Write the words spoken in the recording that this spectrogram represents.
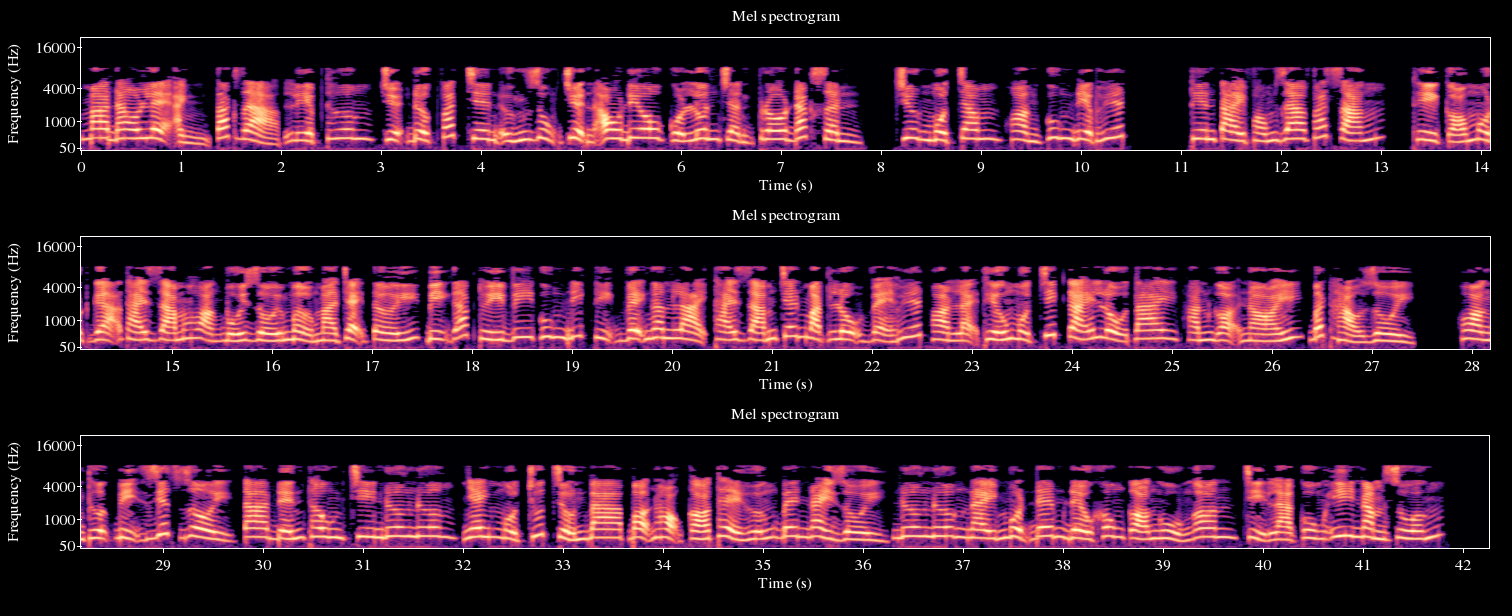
Ma đao lệ ảnh tác giả Liệp Thương Chuyện được phát trên ứng dụng truyện audio của Luân Trần Production. Chương 100 Hoàng cung điệp huyết. Thiên tài phóng ra phát sáng thì có một gã thái giám hoàng bối rối mở mà chạy tới, bị gác Thúy Vi cung đích thị vệ ngăn lại, thái giám trên mặt lộ vẻ huyết, hoàn lại thiếu một chiếc cái lỗ tai, hắn gọi nói, bất hảo rồi. Hoàng thượng bị giết rồi, ta đến thông chi nương nương, nhanh một chút trốn ba, bọn họ có thể hướng bên này rồi. Nương nương này một đêm đều không có ngủ ngon, chỉ là cùng y nằm xuống.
